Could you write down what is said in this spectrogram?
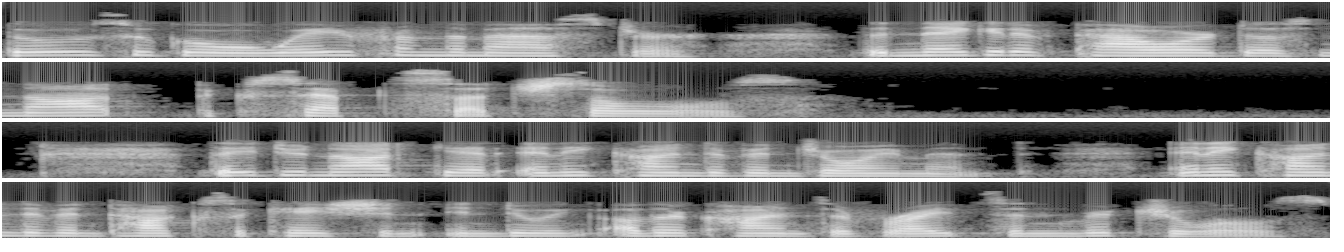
those who go away from the Master, the negative power does not accept such souls. They do not get any kind of enjoyment, any kind of intoxication in doing other kinds of rites and rituals,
